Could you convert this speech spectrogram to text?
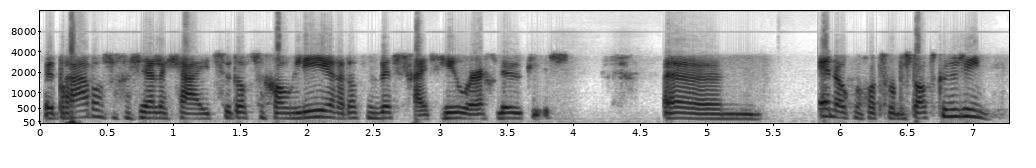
Met Brabantse gezelligheid, zodat ze gewoon leren dat een wedstrijd heel erg leuk is. Um, en ook nog wat van de stad kunnen zien.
